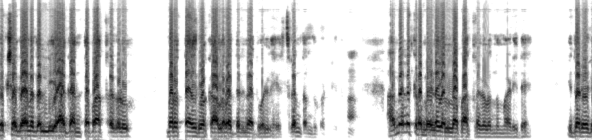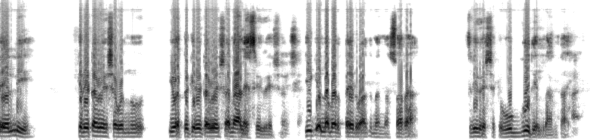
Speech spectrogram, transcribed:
ಯಕ್ಷಗಾನದಲ್ಲಿ ಆಗ ಅಂತ ಪಾತ್ರಗಳು ಬರುತ್ತಾ ಇರುವ ಕಾಲವಾದ್ದರಿಂದ ಅದು ಒಳ್ಳೆ ಹೆಸರನ್ನು ತಂದು ಕೊಟ್ಟಿತು ಆಮೇಲೆ ಕ್ರಮೇಣ ಎಲ್ಲ ಪಾತ್ರಗಳನ್ನು ಮಾಡಿದೆ. ಇದರೆಡೆಯಲ್ಲಿ ಕಿರೀಟವೇಷವನ್ನು ಇವತ್ತು ಕಿರೀಟ ವೇಷ ನಾಳೆ ಶ್ರೀವೇಷ ವೇಷ. ಹೀಗೆಲ್ಲ ಬರ್ತಾ ಇರುವಾಗ ನನ್ನ ಸ್ವರ ಶ್ರೀವೇಷಕ್ಕೆ ಒಗ್ಗುವುದಿಲ್ಲ ಅಂತ ಆಯ್ತು.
